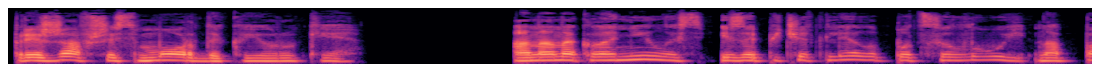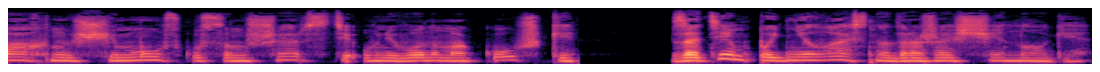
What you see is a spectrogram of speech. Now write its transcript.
прижавшись мордой к ее руке. Она наклонилась и запечатлела поцелуй на пахнущей мускусом шерсти у него на макушке, затем поднялась на дрожащие ноги.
